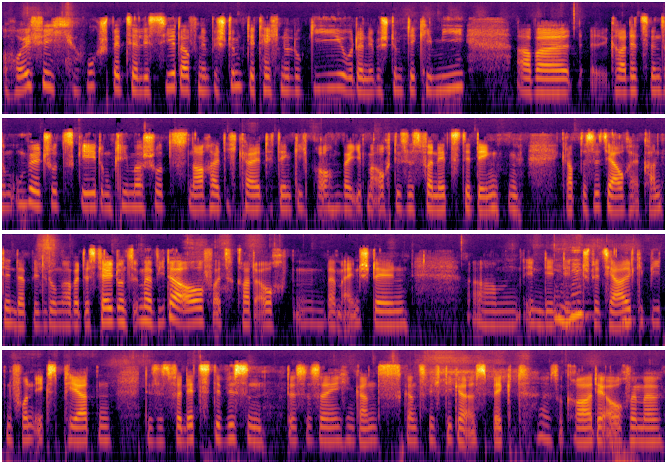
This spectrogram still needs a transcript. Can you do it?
häufig hochspezialisiert auf eine bestimmte Technologie oder eine bestimmte Chemie. Aber äh, gerade jetzt, wenn es um Umweltschutz geht, um Klimaschutz, Nachhaltigkeit, denke ich, brauchen wir eben auch dieses vernetzte Denken. Ich glaube, das ist ja auch erkannt in der Bildung, aber das fällt uns immer wieder auf, also gerade auch hm, beim Einstellen ähm, in den, mhm. den, Spezialgebieten von Experten. Dieses vernetzte Wissen, das ist eigentlich ein ganz, ganz wichtiger Aspekt. Also gerade auch, wenn man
